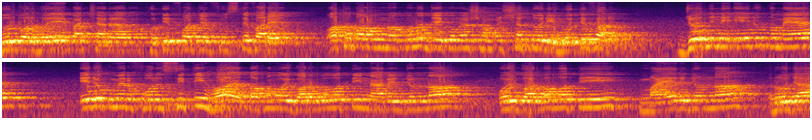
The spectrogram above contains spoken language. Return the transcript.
দুর্বল হয়ে বাচ্চার ক্ষতির পর্যায়ে ফুসতে পারে, অথবা অন্য কোনো যে কোনো সমস্যা তৈরি হইতে পারে। যদি এরকমের এরকমের পরিস্থিতি হয়, তখন ওই গর্ভবতী নারীর জন্য, ওই গর্ভবতী মায়ের জন্য রোজা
